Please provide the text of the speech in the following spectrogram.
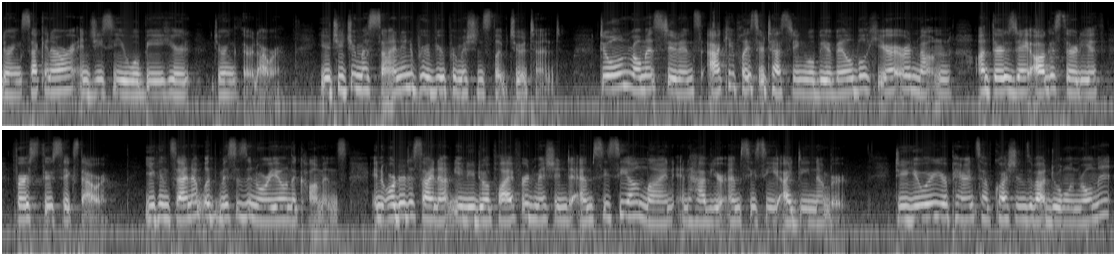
during second hour and GCU will be here during third hour. Your teacher must sign and approve your permission slip to attend. Dual enrollment students, AccuPlacer testing will be available here at Red Mountain on Thursday, August 30th, 1st through 6th hour. You can sign up with Mrs. Honorio in the Commons. In order to sign up, you need to apply for admission to MCC Online and have your MCC ID number. Do you or your parents have questions about dual enrollment?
